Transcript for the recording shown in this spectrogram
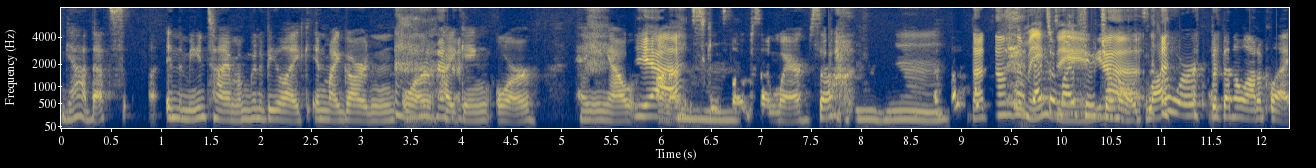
yeah, that's in the meantime, I'm going to be like in my garden or hiking or hanging out yeah. on a ski slope somewhere. So mm-hmm. that sounds amazing. That's what my future yeah. holds. A lot of work, but then a lot of play.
